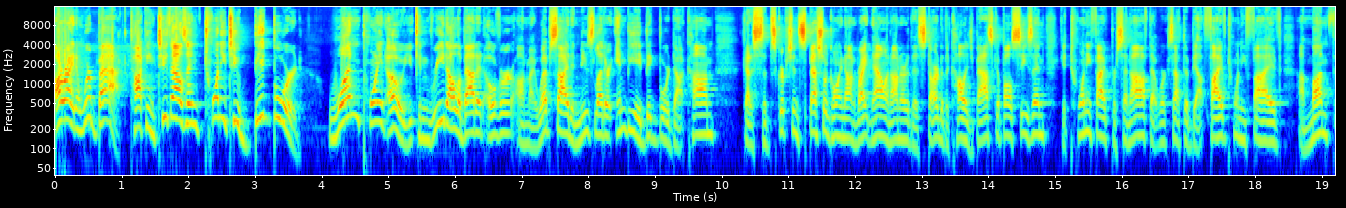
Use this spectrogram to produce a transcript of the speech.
All right, and we're back talking 2022 Big Board 1.0. You can read all about it over on my website and newsletter, NBABigBoard.com. Got a subscription special going on right now in honor of the start of the college basketball season. Get 25% off. That works out to about 525 a month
